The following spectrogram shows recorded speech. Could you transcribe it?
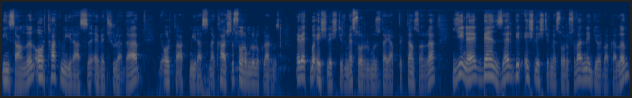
İnsanlığın ortak mirası. Evet şurada ortak mirasına karşı sorumluluklarımız. Evet bu eşleştirme sorumuzu da yaptıktan sonra yine benzer bir eşleştirme sorusu var. Ne diyor bakalım?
